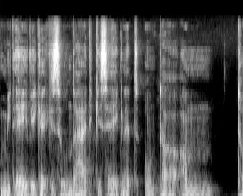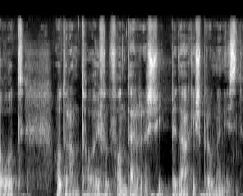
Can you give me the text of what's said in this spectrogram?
mit ewiger Gesundheit gesegnet und da am Tod oder am Teufel von der Schippe da gesprungen ist.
